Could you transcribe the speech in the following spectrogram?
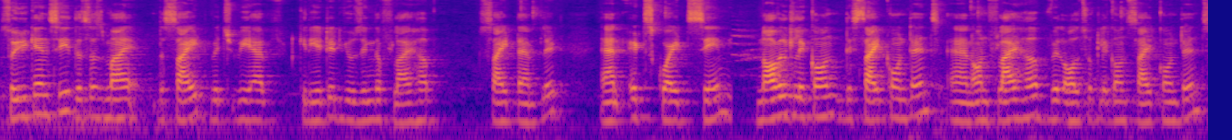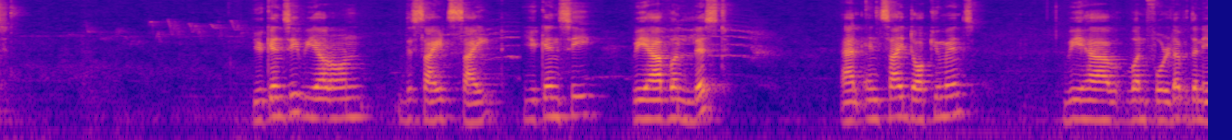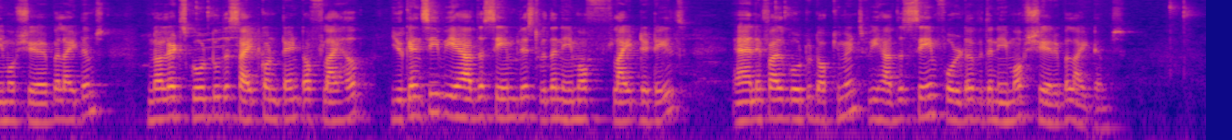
So you can see this is my the site which we have created using the flyhub site template and it's quite same. Now we'll click on the site contents and on flyhub we'll also click on site contents. You can see we are on the site site. You can see we have one list. And inside documents we have one folder with the name of shareable items. Now let's go to the site content of flyhub. You can see we have the same list with the name of flight details. And if I'll go to documents we have the same folder with the name of shareable items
